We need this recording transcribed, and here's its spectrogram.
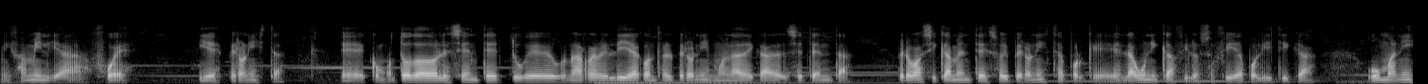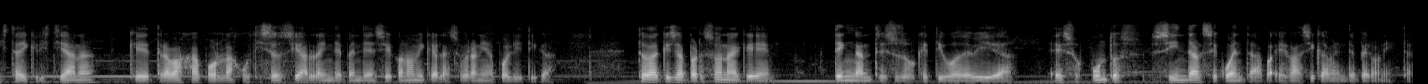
Mi familia fue y es peronista. Eh, como todo adolescente tuve una rebeldía contra el peronismo en la década del 70, pero básicamente soy peronista porque es la única filosofía política humanista y cristiana que trabaja por la justicia social, la independencia económica y la soberanía política. Toda aquella persona que tenga entre sus objetivos de vida esos puntos sin darse cuenta es básicamente peronista.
